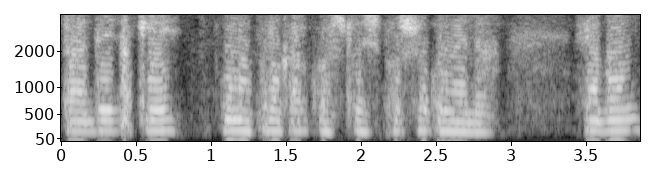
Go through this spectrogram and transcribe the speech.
তাদেরকে কোন প্রকার কষ্ট স্পর্শ করবে না। এবং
